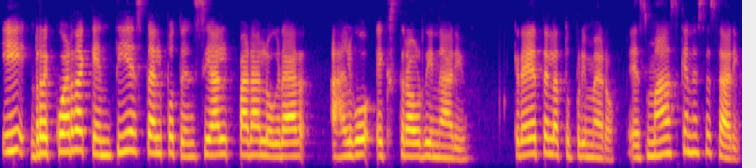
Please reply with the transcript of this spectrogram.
y recuerda que en ti está el potencial para lograr algo extraordinario. Créetela tú primero, es más que necesario.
